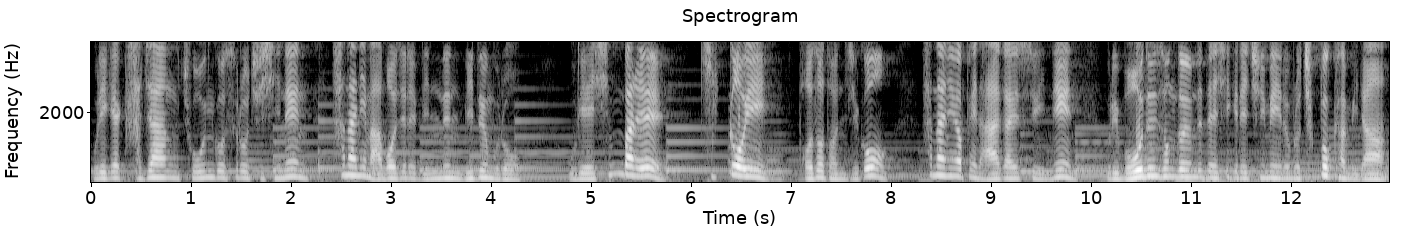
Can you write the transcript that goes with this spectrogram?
우리에게 가장 좋은 것으로 주시는 하나님 아버지를 믿는 믿음으로 우리의 신발을 기꺼이 벗어 던지고 하나님 앞에 나아갈 수 있는 우리 모든 성도님들 되시기를 주님의 이름으로 축복합니다.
